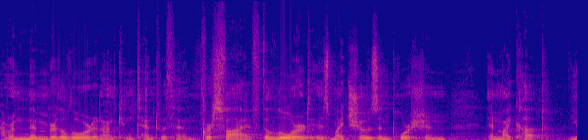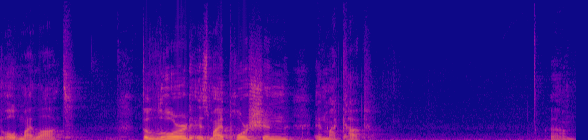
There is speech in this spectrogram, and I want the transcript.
I remember the Lord and I'm content with him. Verse 5 The Lord is my chosen portion and my cup. You hold my lot. The Lord is my portion and my cup. Um,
